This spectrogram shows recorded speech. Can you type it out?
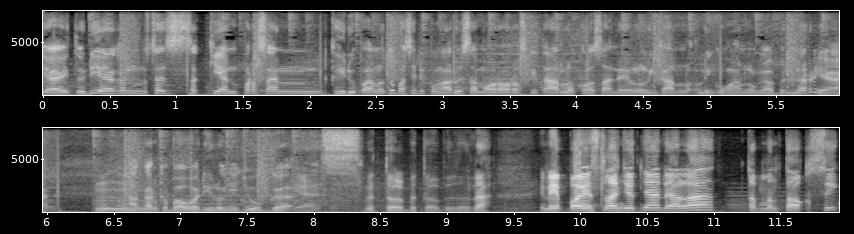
Ya itu dia kan maksudnya sekian persen kehidupan lo tuh pasti dipengaruhi sama orang-orang sekitar lo. Kalau seandainya lo lingkungan, lingkungan lo nggak bener ya Mm-mm. akan ke bawah di lo nya juga. Yes, betul betul betul. Nah, ini poin selanjutnya adalah teman toxic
